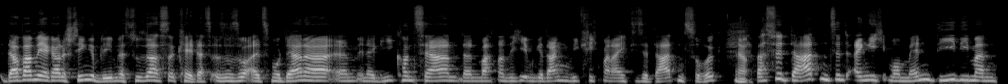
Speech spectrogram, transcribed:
da waren wir ja gerade stehen geblieben, dass du sagst, okay, das ist also so als moderner ähm, Energiekonzern, dann macht man sich eben Gedanken, wie kriegt man eigentlich diese Daten zurück? Ja. Was für Daten sind eigentlich im Moment die, die man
